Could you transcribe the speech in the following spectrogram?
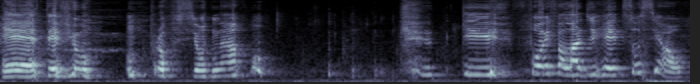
é, teve um, um profissional que foi falar de rede social.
